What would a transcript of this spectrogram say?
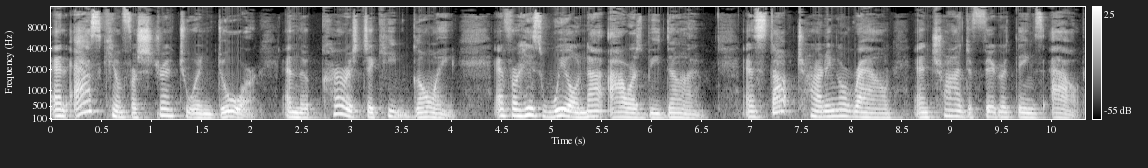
and ask him for strength to endure and the courage to keep going and for his will, not ours, be done. And stop turning around and trying to figure things out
